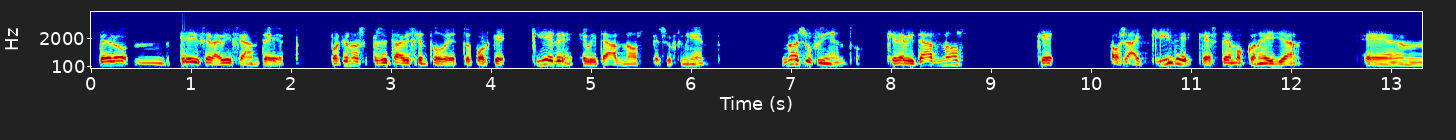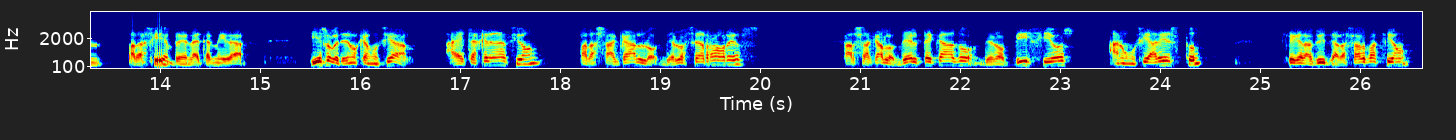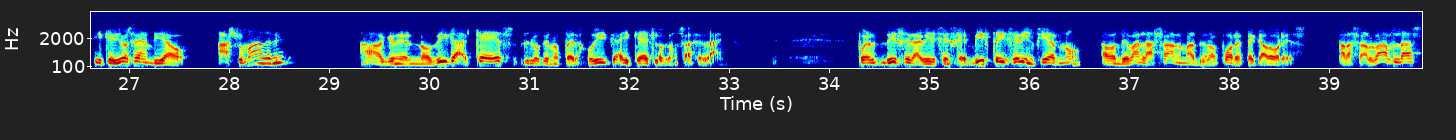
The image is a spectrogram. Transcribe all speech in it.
Pero, mm, ¿qué dice la Virgen ante esto? ¿Por qué nos presenta la Virgen todo esto? Porque quiere evitarnos el sufrimiento. No el sufrimiento, quiere evitarnos que, o sea, quiere que estemos con ella para siempre en la eternidad. Y eso que tenemos que anunciar a esta generación para sacarlo de los errores para sacarlos del pecado, de los vicios, anunciar esto, que es gratuita la salvación y que Dios ha enviado a su madre a que nos diga qué es lo que nos perjudica y qué es lo que nos hace daño. Pues dice la Virgen, visteis el infierno a donde van las almas de los pobres pecadores. Para salvarlas,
